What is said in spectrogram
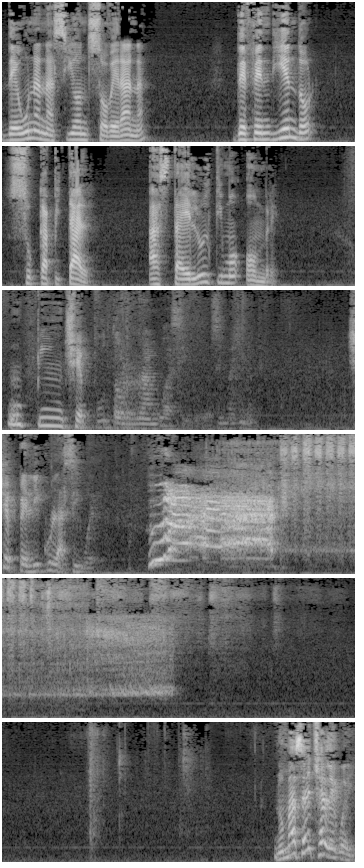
de una nación soberana, defendiendo su capital hasta el último hombre. Un pinche puto rango así, güey. Imagínate. Che película así, güey. Nomás échale, güey.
